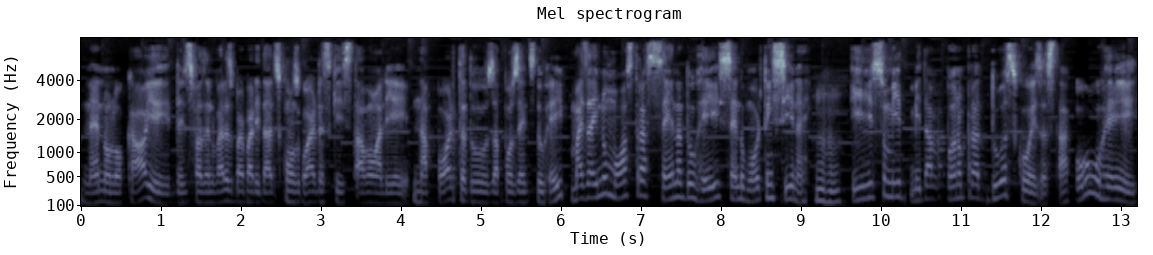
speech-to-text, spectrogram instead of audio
né, no local, e deles fazendo várias barbaridades com os guardas que estavam ali na porta dos aposentos do rei, mas aí não mostra a cena do rei sendo morto em si, né? Uhum. E isso me, me dá pano para duas coisas, tá? Ou o rei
